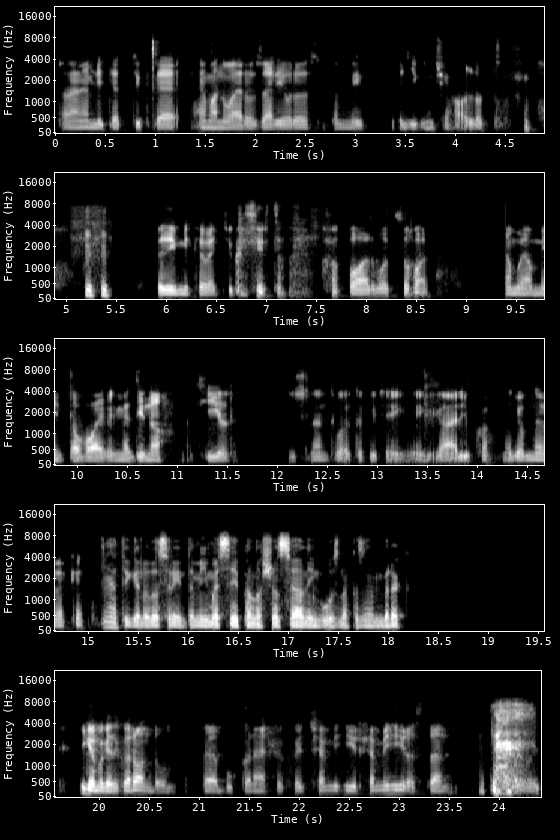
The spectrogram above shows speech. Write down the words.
talán említettük, de Emmanuel Rosario-ról szerintem még egyikünk sem hallott. Pedig mi követjük azért a, a farmot, szóval nem olyan, mint tavaly, hogy Medina, vagy Hill is lent voltak, úgyhogy még várjuk a nagyobb neveket. Hát igen, oda szerintem így majd szépen lassan szállingóznak az emberek. Igen, meg ezek a random felbukkanások, hogy semmi hír, semmi hír, aztán hogy,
